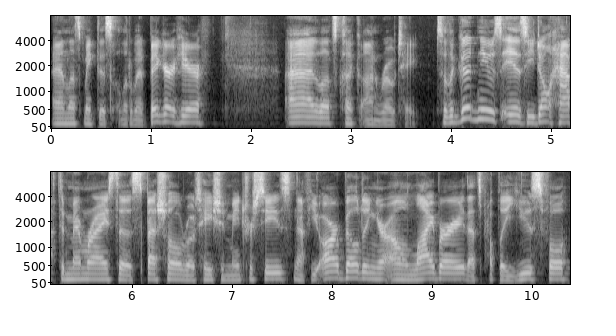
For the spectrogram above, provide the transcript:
And let's make this a little bit bigger here. And let's click on rotate. So the good news is you don't have to memorize those special rotation matrices. Now, if you are building your own library, that's probably useful.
